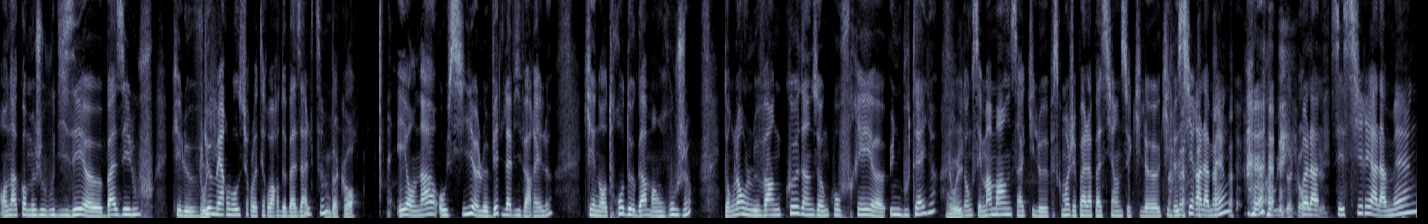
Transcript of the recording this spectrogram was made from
On a, comme je vous disais, euh, Baselou, qui est le vieux Oui. merlot sur le terroir de basalte. d'accord. Et on a aussi euh, le V de la Vivarelle, qui est notre haut de gamme en rouge. Donc là, on le vend que dans un coffret, euh, une bouteille. Oui. Donc c'est maman, ça, qui le, parce que moi, j'ai pas la patience, qui le, qui le cire à la main. ah oui, d'accord. Voilà, c'est ciré à la main.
